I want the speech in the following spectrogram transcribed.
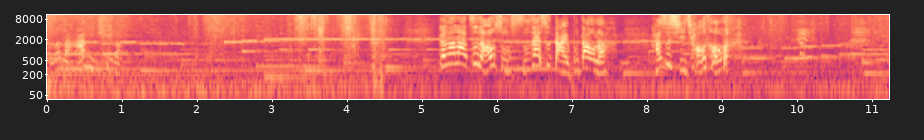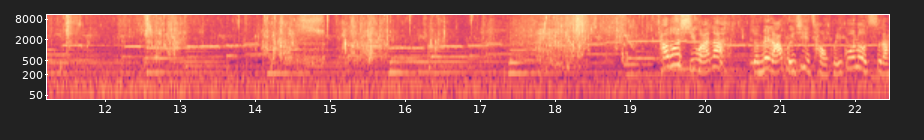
跑到哪里去了？刚刚那只老鼠实在是逮不到了，还是洗桥头吧。桥头洗完了，准备拿回去炒回锅肉吃了。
